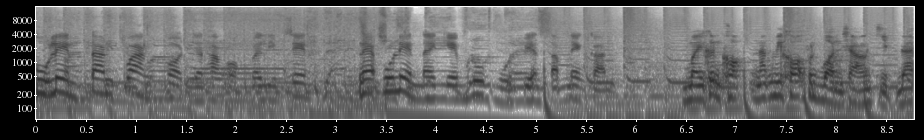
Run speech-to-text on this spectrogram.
ผู้เล่นด้านกว้างก็จะทางออกไปริมเส้น และผู้เล่นในเกมลูกหมุนเปลี่ยนตำแหน่งกันไมเคิลคอกนักวิเคราะห์ฟุตบอลชาวอังกฤษได้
